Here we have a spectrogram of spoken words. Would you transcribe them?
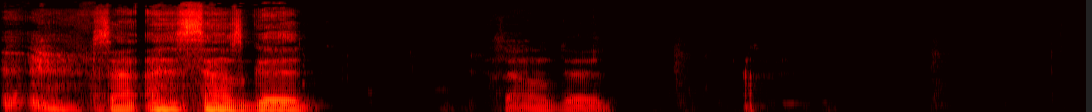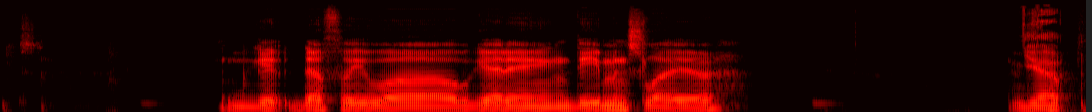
so, sounds good. Sounds good. Get, definitely, uh, we're getting Demon Slayer. Yep.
